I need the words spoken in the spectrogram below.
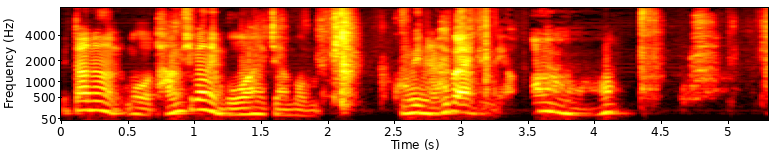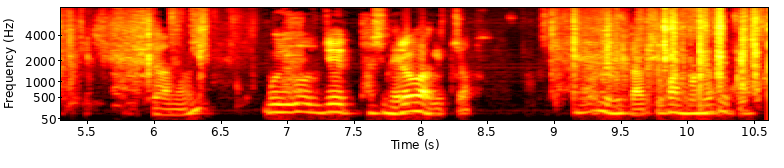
일단은 뭐 다음 시간에 뭐 할지 한번 고민을 해봐야겠네요. 어. 일단은 뭐 이거 이제 다시 내려가겠죠. 여기 놔두고 한번 해보죠.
